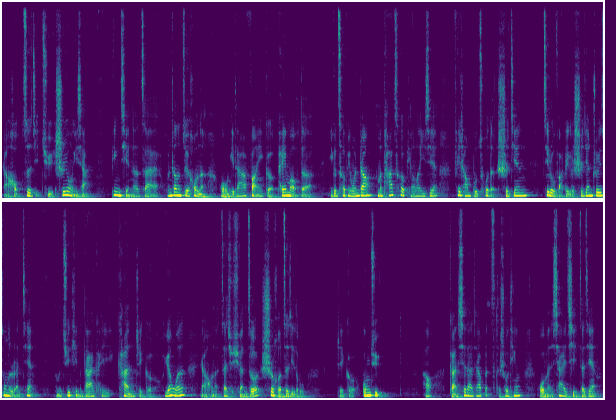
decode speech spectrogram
然后自己去试用一下。并且呢，在文章的最后呢，我会给大家放一个 Paymo 的一个测评文章。那么它测评了一些非常不错的时间记录法这个时间追踪的软件。那么具体呢，大家可以看这个原文，然后呢再去选择适合自己的这个工具。好，感谢大家本次的收听，我们下一期再见。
